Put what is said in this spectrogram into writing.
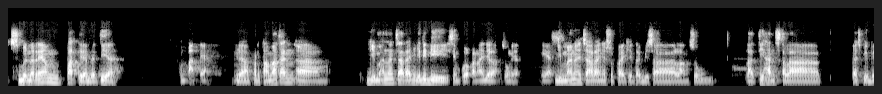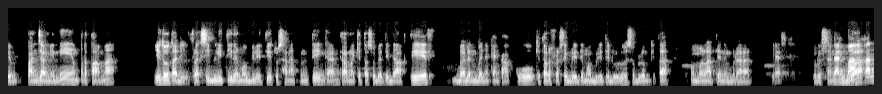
Sebenarnya empat ya berarti ya. Empat ya. Ya pertama kan uh, gimana caranya? Jadi disimpulkan aja langsung ya. Yes. Gimana caranya supaya kita bisa langsung latihan setelah PSBB panjang ini? Yang pertama itu tadi flexibility dan mobility itu sangat penting kan karena kita sudah tidak aktif, badan banyak yang kaku, kita harus flexibility mobility dulu sebelum kita memulai latihan yang berat. Yes. Terus yang Dan kedua, bahkan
